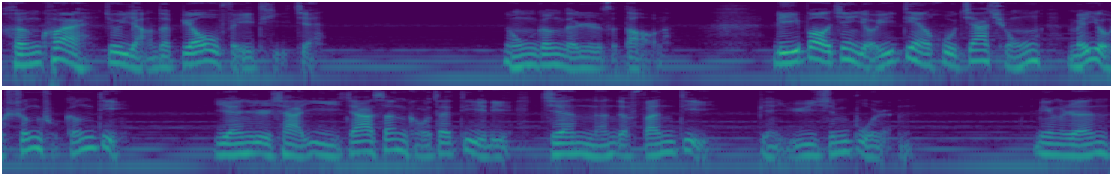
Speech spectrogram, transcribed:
很快就养得膘肥体健。农耕的日子到了。李豹见有一佃户家穷，没有牲畜耕地，炎日下一家三口在地里艰难的翻地，便于心不忍，命人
